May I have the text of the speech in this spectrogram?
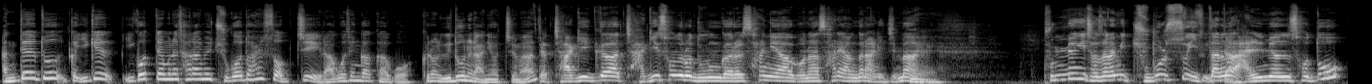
안 돼도 그러니까 이게 이것 때문에 사람이 죽어도 할 수 없지라고 생각하고 그런 의도는 아니었지만 그러니까 자기가 자기 손으로 누군가를 상해하거나 살해한 건 아니지만 네. 분명히 저 사람이 죽을 수 있다는 있다. 걸 알면서도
